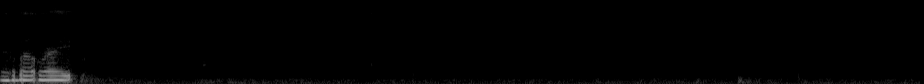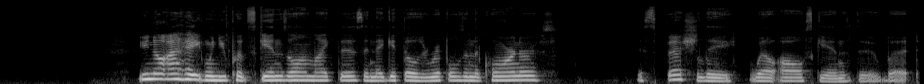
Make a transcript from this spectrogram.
Is that about right? You know, I hate when you put skins on like this and they get those ripples in the corners especially well all skins do but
